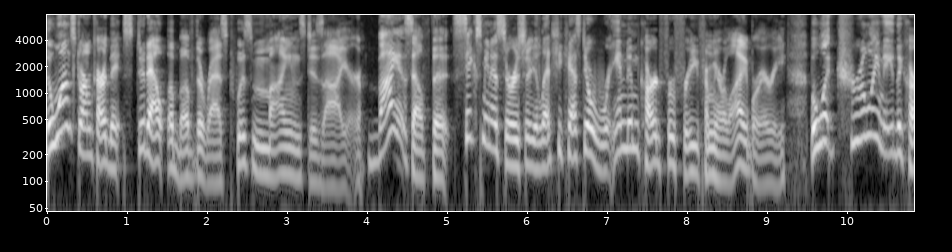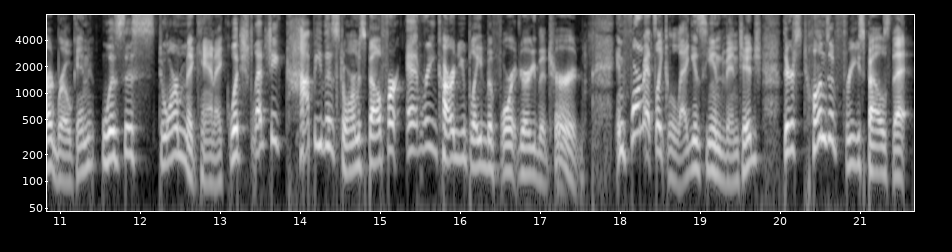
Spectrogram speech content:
The one Storm card that stood out above the rest was Mind's Desire. By itself, the 6 mana sorcery lets you cast a random card for free from your library, but what truly made the card broken was the Storm mechanic mechanic, which lets you copy the storm spell for every card you played before it during the turn. In formats like Legacy and Vintage, there's tons of free spells that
